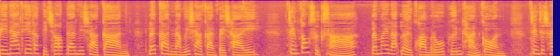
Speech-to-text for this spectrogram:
มีหน้าที่รับผิดชอบด้านวิชาการ และการนำวิชาการไปใช้ จึงต้องศึกษาและไม่ละเลยความรู้พื้นฐานก่อน จึงจะใช้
